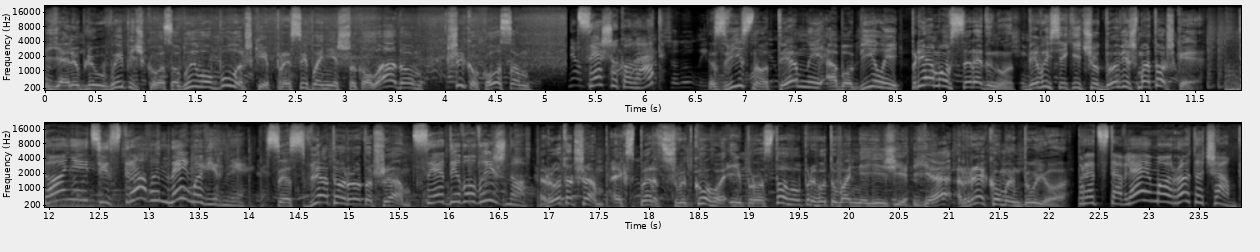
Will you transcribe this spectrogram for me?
Я люблю випічку, особливо булочки, присипані шоколадом чи кокосом. Це шоколад? Звісно, темний або білий, прямо всередину. Дивись, які чудові шматочки. Тоні, ці страви неймовірні. Це свято Роточамп. Це дивовижно. Роточамп експерт з швидкого і простого приготування їжі. Я рекомендую. Представляємо роточамп.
